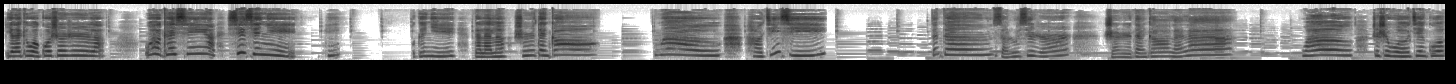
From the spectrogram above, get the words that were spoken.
也来给我过生日了，我好开心呀！谢谢你，我给你带来了生日蛋糕，哇哦，好惊喜！噔噔，小鹿杏仁儿，生日蛋糕来啦！哇哦，这是我见过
